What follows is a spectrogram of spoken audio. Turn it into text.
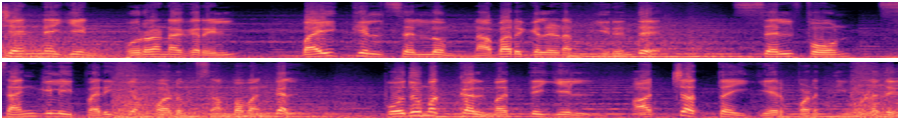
சென்னையின் புறநகரில் பைக்கில் செல்லும் நபர்களிடம் இருந்து செல்போன் சங்கிலி பறிக்கப்படும் சம்பவங்கள் பொதுமக்கள் மத்தியில் அச்சத்தை ஏற்படுத்தியுள்ளது.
